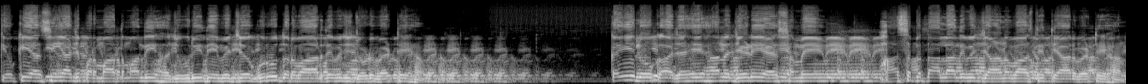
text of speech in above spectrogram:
ਕਿਉਂਕਿ ਅਸੀਂ ਅੱਜ ਪਰਮਾਤਮਾ ਦੀ ਹਜ਼ੂਰੀ ਦੇ ਵਿੱਚ ਗੁਰੂ ਦਰਬਾਰ ਦੇ ਵਿੱਚ ਜੁੜ ਬੈਠੇ ਹਾਂ। ਕਈ ਲੋਕ ਅਜਿਹੇ ਹਨ ਜਿਹੜੇ ਇਸ ਸਮੇਂ ਹਸਪਤਾਲਾਂ ਦੇ ਵਿੱਚ ਜਾਣ ਵਾਸਤੇ ਤਿਆਰ ਬੈਠੇ ਹਨ।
